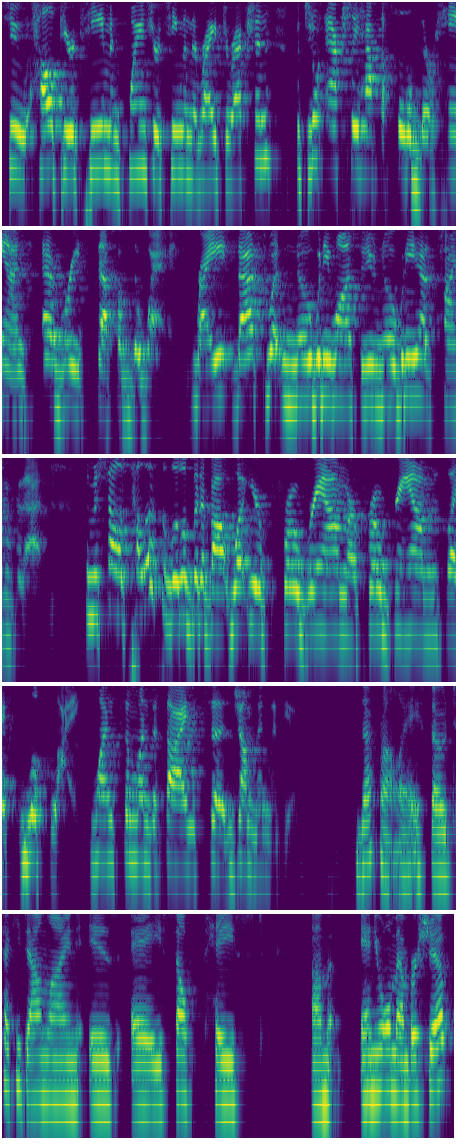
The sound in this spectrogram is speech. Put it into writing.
to help your team and point your team in the right direction, but you don't actually have to hold their hand every step of the way, right? That's what nobody wants to do. Nobody has time for that. So, Michelle, tell us a little bit about what your program or programs like look like once someone decides to jump in with you. Definitely. So, Techie Downline is a self-paced um, annual membership,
